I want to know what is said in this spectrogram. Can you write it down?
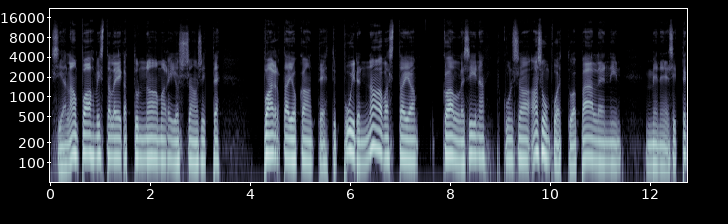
Siellä on pahvista leikattu naamari, jossa on sitten parta, joka on tehty puiden naavasta ja Kalle siinä, kun saa asun puettua päälleen, niin menee sitten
